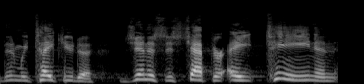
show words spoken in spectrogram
Then we take you to Genesis chapter 18, and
